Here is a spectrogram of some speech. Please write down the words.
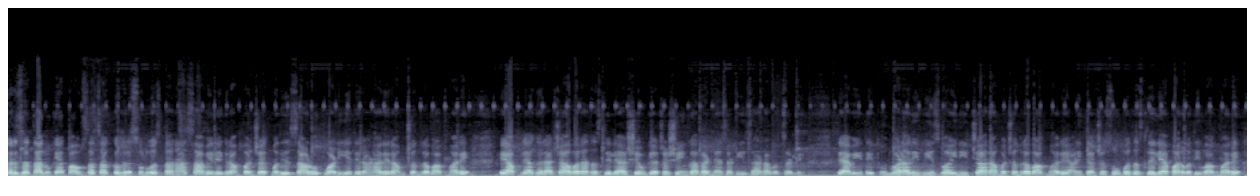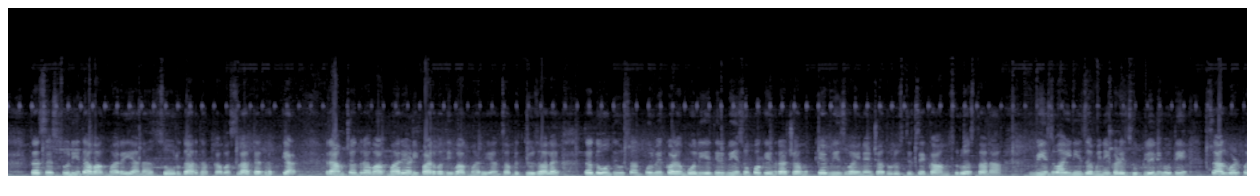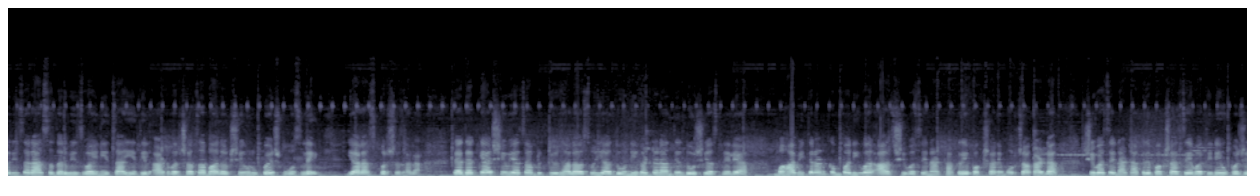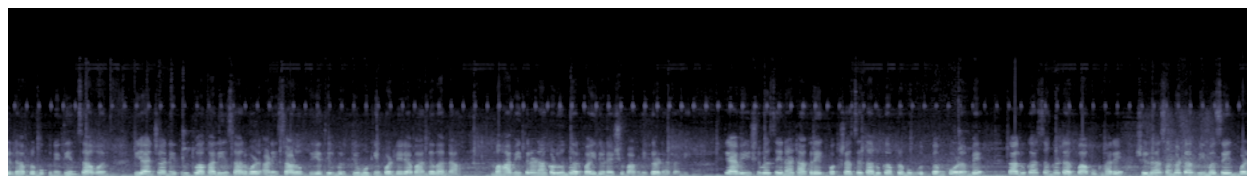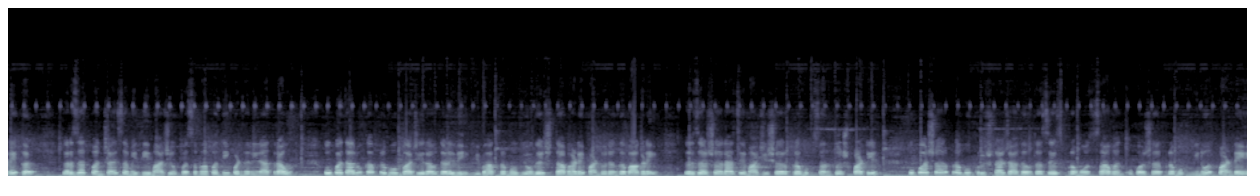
कर्जत तालुक्यात पावसाचा कहर सुरू असताना सावेले ग्रामपंचायतमधील साळोकवाडी येथे राहणारे रामचंद्र वाघमारे हे आपल्या घराच्या आवारात असलेल्या शेवग्याच्या शेंगा काढण्यासाठी झाडावर चढले. त्यावेळी तेथून वाहणारी वीज वाहिनीच्या रामचंद्र वाघमारे आणि त्यांच्यासोबत असलेल्या पार्वती वाघमारे तसेच सुनीता वाघमारे यांना जोरदार धक्का बसला. त्या धक्क्यात रामचंद्र वाघमारे आणि पार्वती वाघमारे यांचा मृत्यू झालाय. तर दोन दिवसांपूर्वी कळंबोली येथील वीज उपकेंद्राच्या मुख्य वीज वाहिन्यांच्या दुरुस्तीचे काम सुरू असताना वीज वाहिनी जमिनीकडे झुकलेली होती. सालवड परिसरात सदर वीज वाहिनीचा येथील आठ वर्षाचा बालक शिव रुपेश भोसले याला स्पर्श झाला. त्या धक्क्यात शिव याचा मृत्यू झाला असून या दोन्ही घटनांतील दोषी असलेल्या महावितरण कंपनीवर आज शिवसेना ठाकरे पक्षाने मोर्चा काढला. शिवसेना ठाकरे पक्षाचे वतीने उपजिल्हाप्रमुख नितीन सावंत यांच्या नेतृत्वाखाली सालवड आणि साळोप येथील मृत्युमुखी पडलेल्या बांधवांना महावितरणाकडून भरपाई देण्याची मागणी करण्यात आली. त्यावेळी शिवसेना ठाकरे पक्षाचे तालुका प्रमुख उत्तम कोळंबे तालुका संघटक बाबू घारे जिल्हा संघटक भीमसेन बडेकर कर्जत पंचायत समिती माजी उपसभापती पंढरीनाथ राऊत उपतालुका प्रमुख बाजीराव दळवी विभाग प्रमुख योगेश दाभाडे पांडुरंग बागडे कर्जत शहराचे माजी शहर प्रमुख संतोष पाटील उपशहर प्रमुख कृष्णा जाधव तसेच प्रमोद सावंत उपशहर प्रमुख विनोद पांडे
